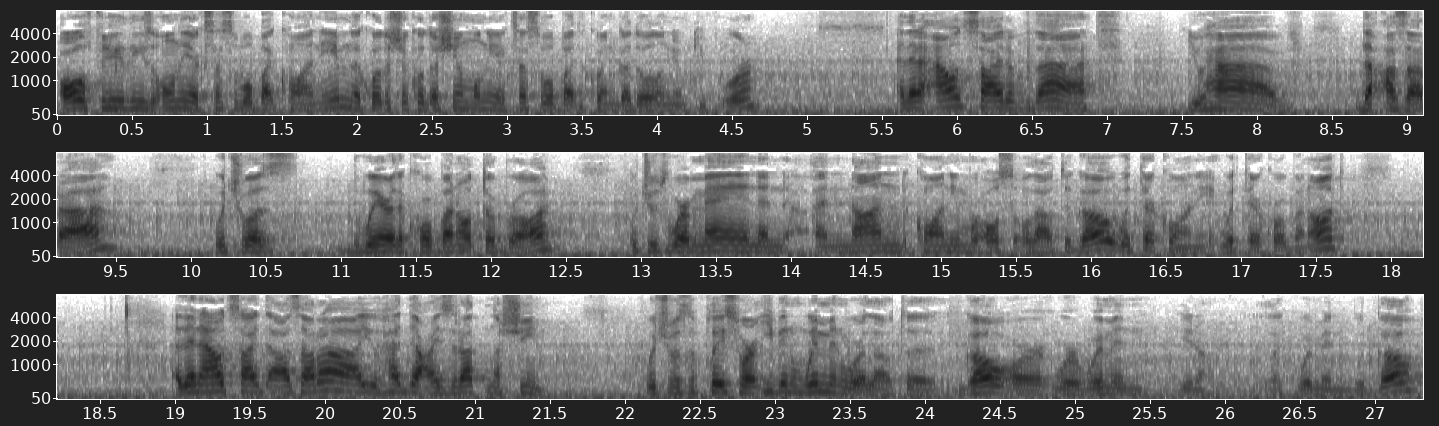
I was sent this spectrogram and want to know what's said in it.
All three of these only accessible by Kohanim. The Kodesh Kodashim only accessible by the Kohen Gadol on Yom Kippur. And then outside of that, you have the Azara, which was where the korbanot are brought, which was where men and, and non kohanim were also allowed to go with their kohanim, with their korbanot. And then outside the Azara, you had the Ezrat Nashim, which was the place where even women were allowed to go, or where women, you know, like women would go.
